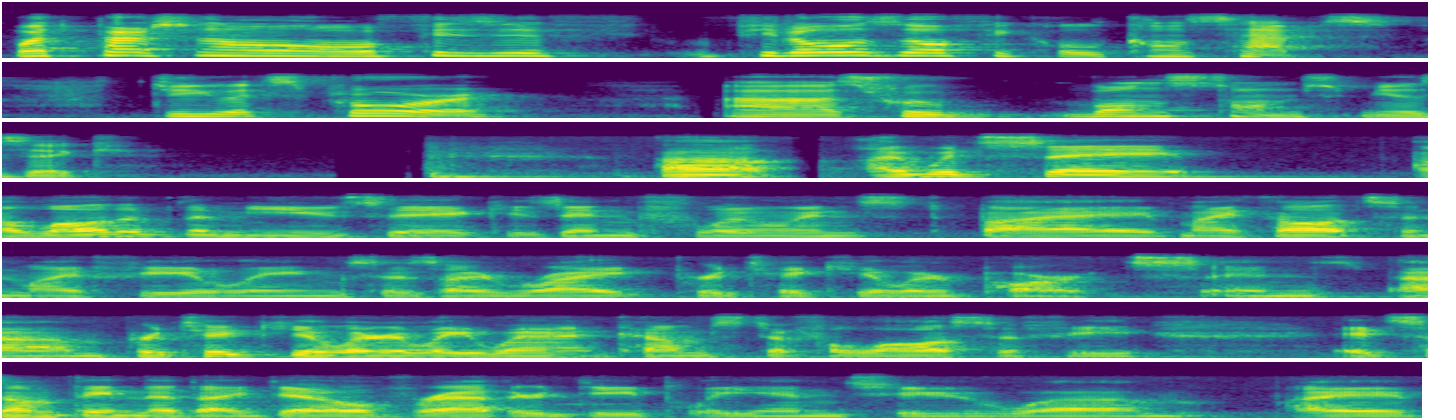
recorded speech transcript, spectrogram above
What personal or phys- philosophical concepts do you explore uh, through Bonestorm's music? Uh, I would say a lot of the music is influenced by my thoughts and my feelings as I write particular parts. And um, particularly when it comes to philosophy, it's something that I delve rather deeply into. Um, I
